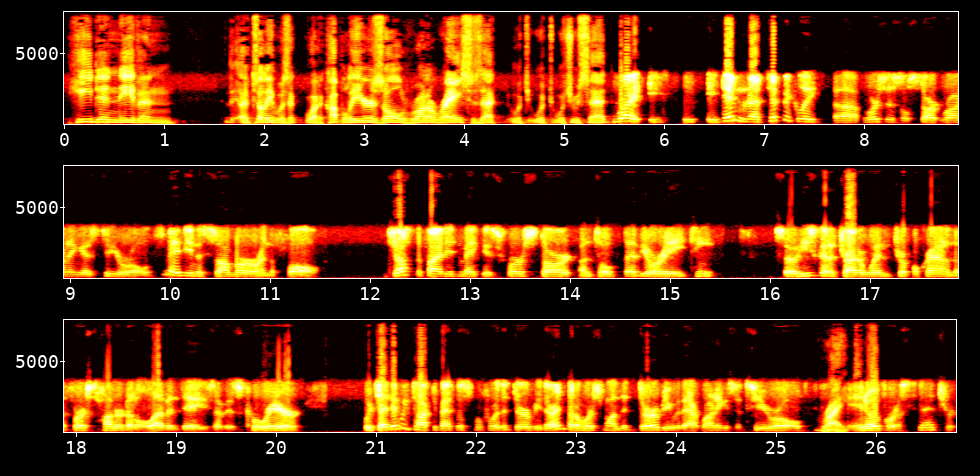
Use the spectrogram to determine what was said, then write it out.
he didn't even until he was what a couple of years old run a race. Is that what, what, what you said? Right. He, he, he didn't. Uh, typically, uh, horses will start running as two year olds, maybe in the summer or in the fall. Justify didn't make his first start until February 18th. So he's going to try to win Triple Crown in the first 111 days of his career which I think we talked about this before the Derby. There hasn't been a horse won the Derby without running as a two year old right. in over a century.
